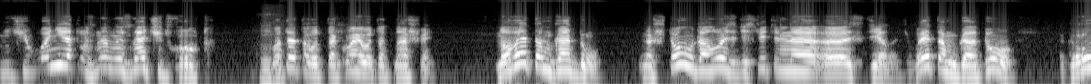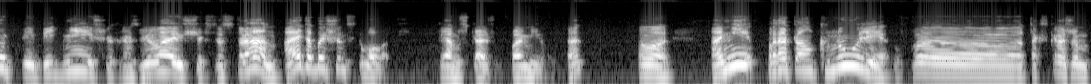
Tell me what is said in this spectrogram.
ничего нету, значит врут. Вот это вот такое вот отношение. Но в этом году что удалось действительно э, сделать? В этом году группе беднейших развивающихся стран, а это большинство, прямо скажем, по миру, да? вот, они протолкнули в, так скажем,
